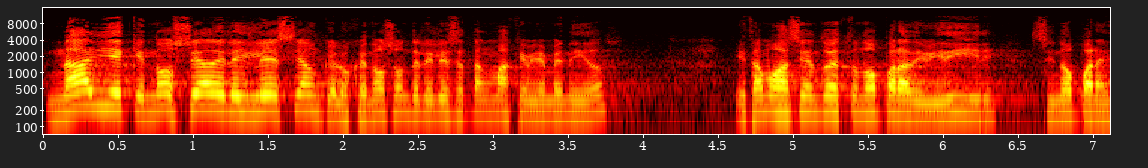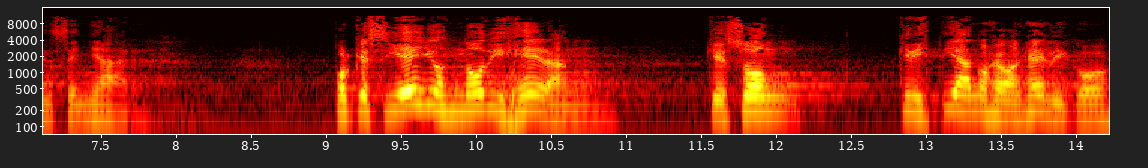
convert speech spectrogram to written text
nadie que no sea de la iglesia, aunque los que no son de la iglesia están más que bienvenidos. Y estamos haciendo esto no para dividir, sino para enseñar. Porque si ellos no dijeran que son cristianos evangélicos,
